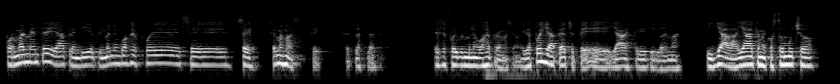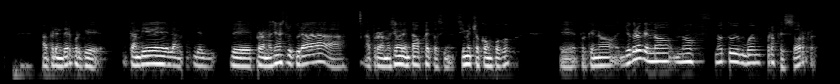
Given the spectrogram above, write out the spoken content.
formalmente ya aprendí, el primer lenguaje fue C, C, C++, sí, C++. Ese fue el primer lenguaje de programación. Y después ya PHP, JavaScript y lo demás. Y Java, Java que me costó mucho aprender porque cambié la- del- de programación estructurada a, a programación orientada a objetos. Sí, sí me chocó un poco. eh, porque no, yo creo que no, no, no tuve un buen profesor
